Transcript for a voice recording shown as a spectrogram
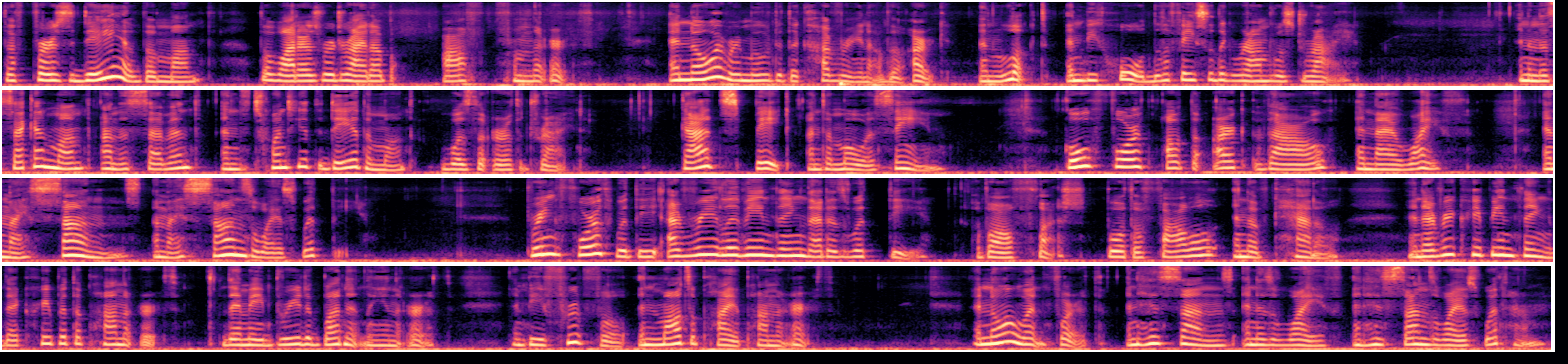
the first day of the month, the waters were dried up off from the earth. And Noah removed the covering of the ark, and looked, and behold, the face of the ground was dry. And in the second month, on the seventh and twentieth day of the month, was the earth dried. God spake unto Noah, saying, Go forth out the ark, thou and thy wife, and thy sons, and thy sons' wives with thee. Bring forth with thee every living thing that is with thee, of all flesh, both of fowl and of cattle, and every creeping thing that creepeth upon the earth, that may breed abundantly in the earth, and be fruitful, and multiply upon the earth. And Noah went forth, and his sons, and his wife, and his sons' wives with him.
